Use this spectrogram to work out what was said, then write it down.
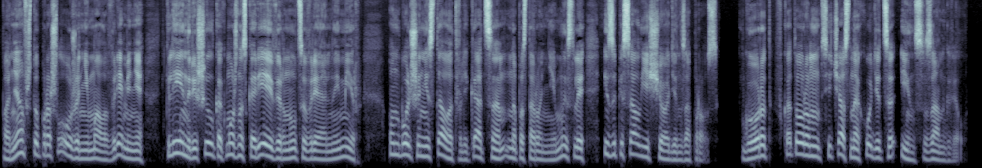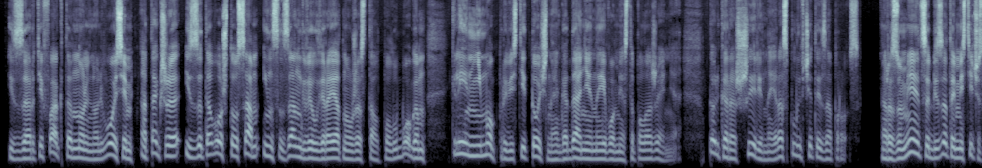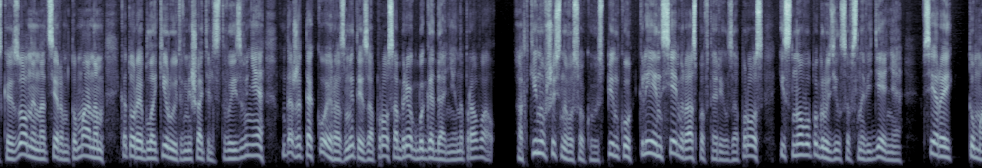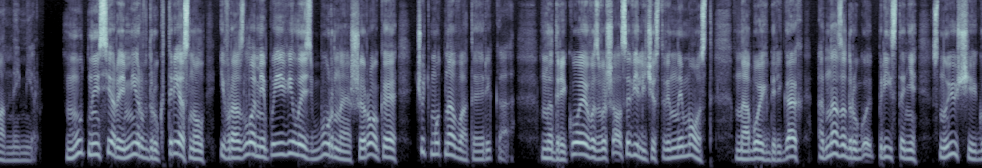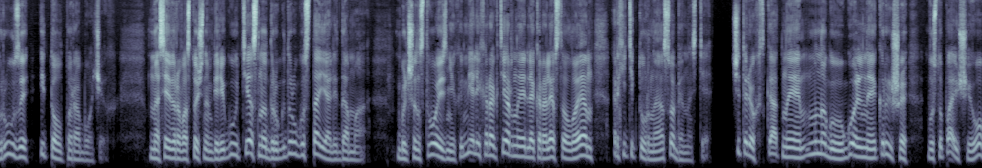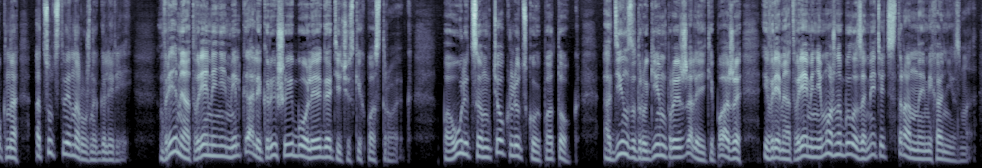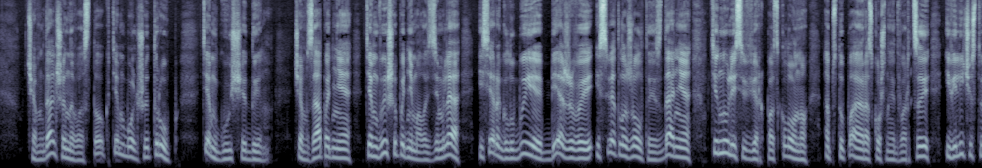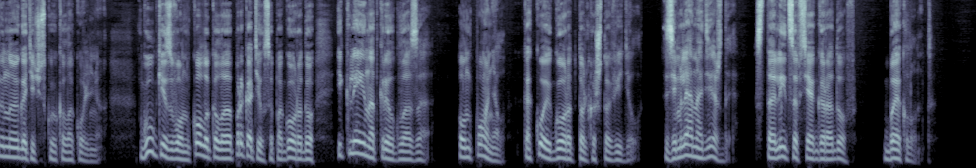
Поняв, что прошло уже немало времени, Клейн решил как можно скорее вернуться в реальный мир — он больше не стал отвлекаться на посторонние мысли и записал еще один запрос. Город, в котором сейчас находится Инс Зангвилл. Из-за артефакта 008, а также из-за того, что сам Инс Зангвилл, вероятно, уже стал полубогом, Клейн не мог провести точное гадание на его местоположение, только расширенный расплывчатый запрос. Разумеется, без этой мистической зоны над серым туманом, которая блокирует вмешательство извне, даже такой размытый запрос обрек бы гадание на провал. Откинувшись на высокую спинку, Клейн семь раз повторил запрос и снова погрузился в сновидение, в серый туманный мир. Мутный серый мир вдруг треснул, и в разломе появилась бурная, широкая, чуть мутноватая река. Над рекой возвышался величественный мост. На обоих берегах одна за другой пристани, снующие грузы и толпы рабочих. На северо-восточном берегу тесно друг к другу стояли дома. Большинство из них имели характерные для королевства Луэн архитектурные особенности. Четырехскатные, многоугольные крыши, выступающие окна, отсутствие наружных галерей. Время от времени мелькали крыши и более готических построек — по улицам тек людской поток. Один за другим проезжали экипажи, и время от времени можно было заметить странные механизмы. Чем дальше на восток, тем больше труп, тем гуще дым. Чем западнее, тем выше поднималась земля, и серо-голубые, бежевые и светло-желтые здания тянулись вверх по склону, обступая роскошные дворцы и величественную готическую колокольню. Гулкий звон колокола прокатился по городу, и Клейн открыл глаза. Он понял, какой город только что видел. Земля надежды, столица всех городов, Бэклунд.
